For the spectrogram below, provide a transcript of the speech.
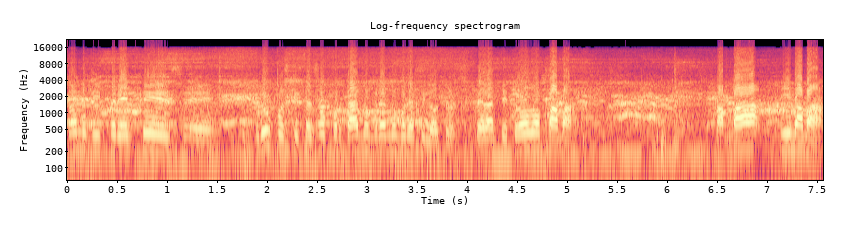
todos los diferentes eh, grupos que están soportando un gran número de pilotos, pero ante todo mamá, papá y mamá.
